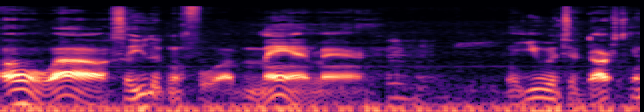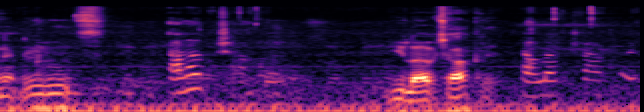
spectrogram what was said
Oh wow, so you're looking for a man, man? Mhm. And you into dark skinned dudes? I love chocolate. You love chocolate? I love chocolate.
